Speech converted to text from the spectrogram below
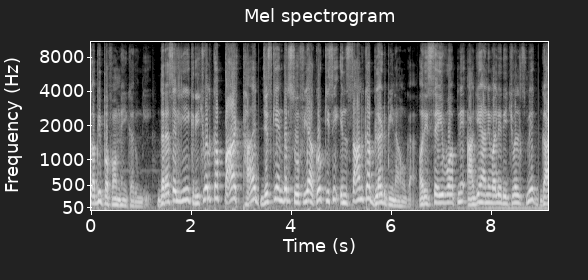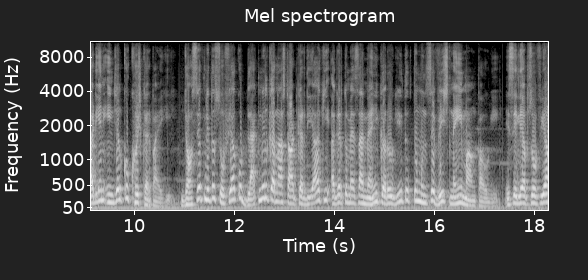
कभी परफॉर्म नहीं करूँगी। दरअसल ये एक रिचुअल का पार्ट था जिसके अंदर सोफिया को किसी इंसान का ब्लड पीना होगा और इससे ही वो अपने आगे आने वाले रिचुअल्स में गार्डियन एंजल को खुश कर पाएगी। जोसेफ ने तो सोफिया को ब्लैकमेल करना स्टार्ट कर दिया कि अगर तुम ऐसा नहीं करोगी तो तुम उनसे विश नहीं मांग पाओगी। इसीलिए अब सोफिया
